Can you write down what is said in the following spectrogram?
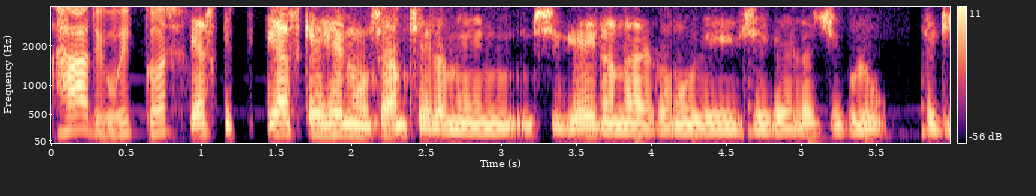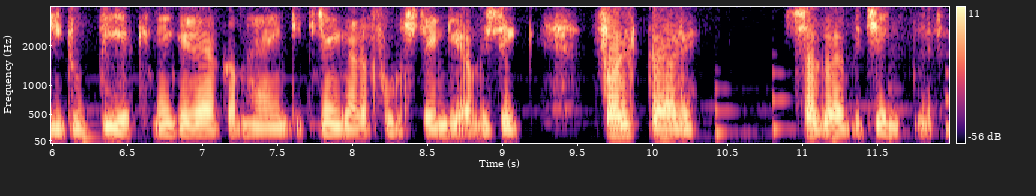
har det jo ikke godt. Jeg skal, jeg skal have nogle samtaler med en psykiater, når jeg kommer ud, det er helt sikkert, eller en psykolog. Fordi du bliver knækket af at komme herind. De knækker dig fuldstændig. Og hvis ikke folk gør det, så gør betjentene det.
